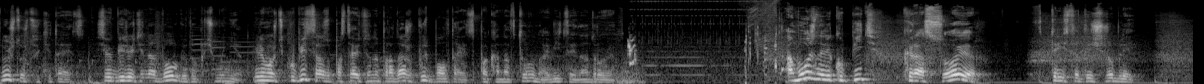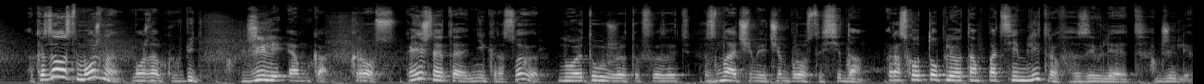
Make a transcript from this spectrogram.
Ну и что, что китайцы? Если вы берете надолго, то почему нет? Или можете купить, сразу поставить его на продажу, пусть болтается пока на вторую, на Авито и на Андроид. А можно ли купить кроссовер в 300 тысяч рублей? Оказалось, можно. Можно купить Geely MK Cross. Конечно, это не кроссовер, но это уже, так сказать, значимее, чем просто седан. Расход топлива там под 7 литров, заявляет Geely.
